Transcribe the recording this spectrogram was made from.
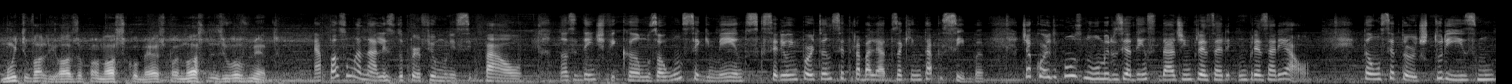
muito valiosa para o nosso comércio, para o nosso desenvolvimento. Após uma análise do perfil municipal, nós identificamos alguns segmentos que seriam importantes ser trabalhados aqui em Tapiciba, de acordo com os números e a densidade empresarial. Então, o setor de turismo,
